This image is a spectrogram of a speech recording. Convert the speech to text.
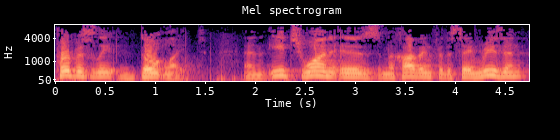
purposely don't light. And each one is mechaven for the same reason,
